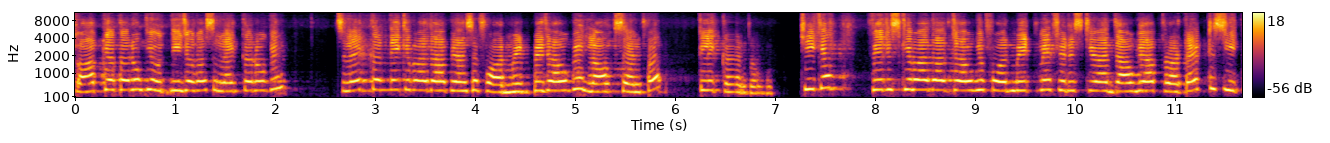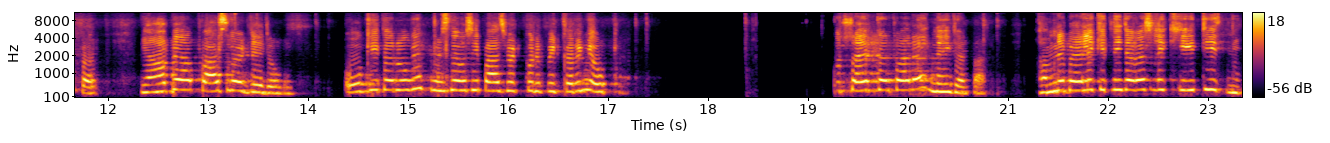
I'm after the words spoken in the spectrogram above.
तो आप क्या करोगे? उतनी जगह सिलेक्ट करोगे। सिलेक्ट करने के बाद आप यहाँ से फॉर्मेट पे जाओगे लॉक सेल पर क्लिक कर दोगे। ठीक है? फिर इसके बाद आप जाओगे फॉर्मेट में, फिर इसके बाद जाओगे आप प्रोटेक्ट सीट पर। यहाँ पे आप पासवर्ड दे दोगे। ओके करोगे, फिर से उसी पासवर्ड को रिपीट करेंगे ओके कुछ टाइप कर पा रहे है? नहीं कर पा रहे। हमने पहले कितनी जगह से लिखी थी? इतनी।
